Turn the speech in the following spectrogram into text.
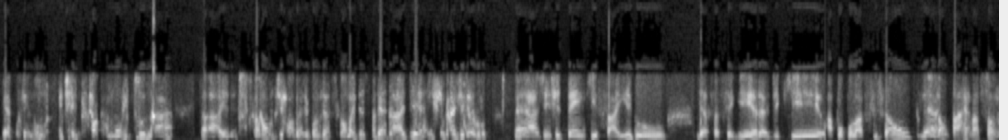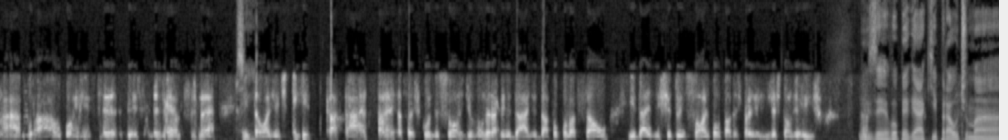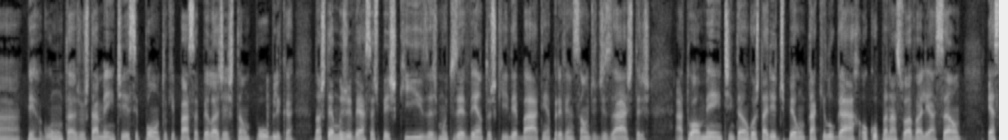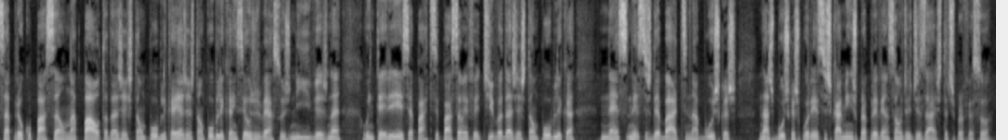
é porque normalmente a gente foca muito na a execução de obras de contenção, mas isso na verdade é enxugar gelo. É, a gente tem que sair do, dessa cegueira de que a população né, não está relacionada à ocorrência desses eventos, né? Sim. Então a gente tem que tratar essa, essas condições de vulnerabilidade da população e das instituições voltadas para a gestão de risco. Pois é, vou pegar aqui para a última pergunta, justamente esse ponto que passa pela gestão pública. Nós temos diversas pesquisas, muitos eventos que debatem a prevenção de desastres atualmente. Então, eu gostaria de perguntar que lugar ocupa na sua avaliação essa preocupação na pauta da gestão pública e a gestão pública em seus diversos níveis, né? O interesse, a participação efetiva da gestão pública nesse, nesses debates e buscas, nas buscas por esses caminhos para a prevenção de desastres, professor.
